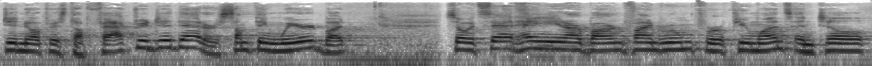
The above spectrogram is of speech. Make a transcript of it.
didn't know if it's the factory did that or something weird, but. So it sat hanging in our barn find room for a few months until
